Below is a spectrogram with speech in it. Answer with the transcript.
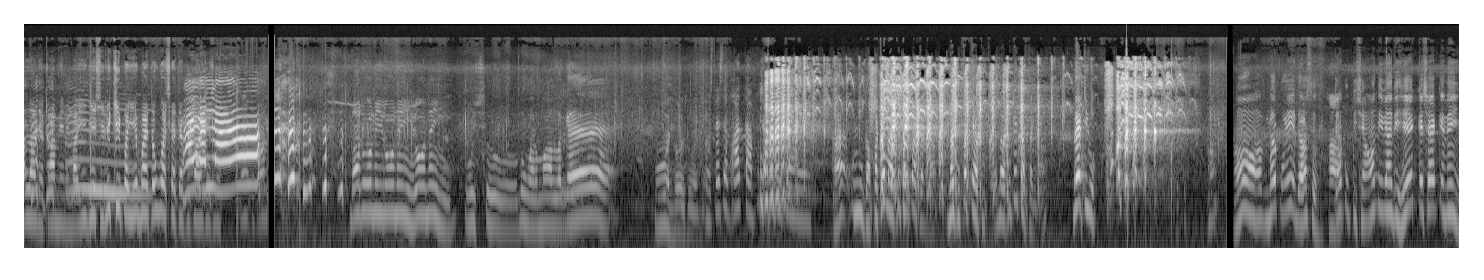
ਅੱਲਾ ਦੇ ਕੰਮ ਨੂੰ ਮੈਂ ਇਹ ਜੇ ਲਿਖੀ ਪਈ ਹੈ ਮੈਂ ਤਾਂ ਉਹ ਅਸ਼ਾ ਤੱਕ ਪਾ ਗਿਆ ਅੱਲਾ ਮਾ ਰੋ ਨਹੀਂ ਰੋ ਨਹੀਂ ਰੋ ਨਹੀਂ ਉਸ ਬੁਵਰ ਮਾਲ ਲੱਗੇ ਓਏ ਹੋਏ ਹੋਏ ਉਸਤੇ ਸੇ ਭਾਗ ਤਾ ਹਾਂ ਉਹਨੂੰ ਦਾ ਪਟਾ ਮੈਂ ਤਾਂ ਪਟਾ ਮੈਂ ਕਿਤੇ ਪੁੱਤ ਮੈਂ ਕਿਤੇ ਕਰ ਸਕਦਾ ਬੈਠੀ ਉਹ ہاں میں کو یہ دس تے کو کسے آندی ویندی ہے کسے کہ نہیں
